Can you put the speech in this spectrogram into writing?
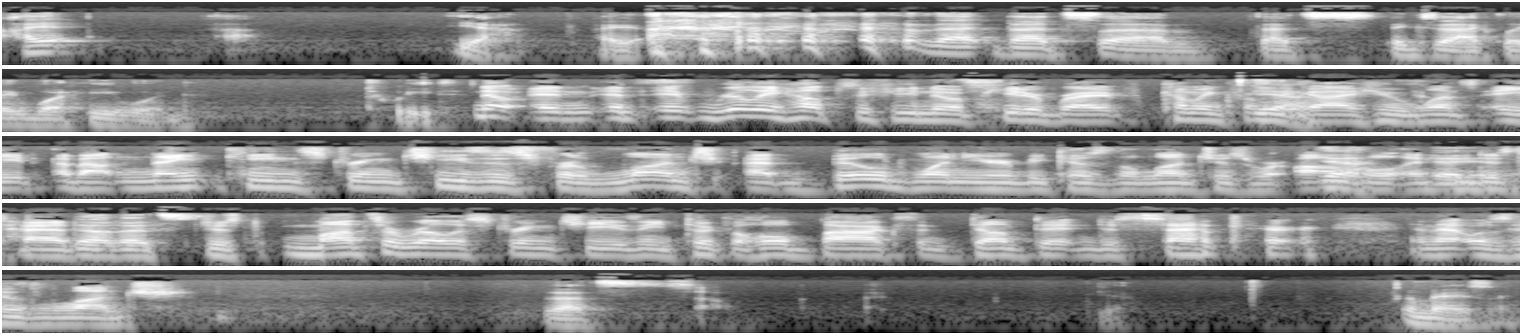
I, yeah, that that's um, that's exactly what he would tweet. no, and it, it really helps if you know Peter Bright coming from Yeah. the guy who once ate about 19 string cheeses for lunch at Build one year because the lunches were awful, and yeah, he yeah. just had No, that's- just mozzarella string cheese, and he took the whole box and dumped it and just sat there, and that was his lunch. That's So, amazing.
